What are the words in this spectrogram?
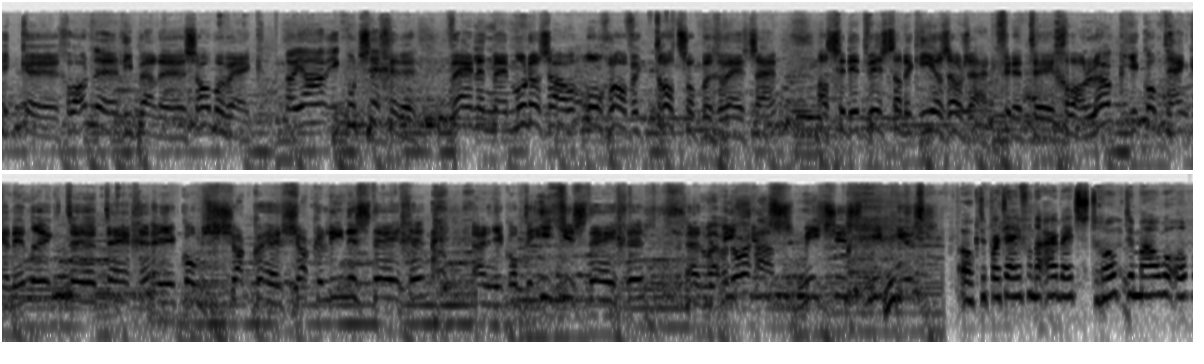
Ik uh, gewoon uh, libelle zomerweek. Nou ja, ik moet zeggen, wijlen mijn moeder zou ongelooflijk trots op me geweest zijn... als ze dit wist dat ik hier zou zijn. Ik vind het uh, gewoon leuk. Je komt Henk en Indrik tegen. En je komt Jacques, Jacquelines tegen. En je komt de Ietjes tegen. En de Miesjes, Miesjes, Miepjes. Ook de Partij van de Arbeid stroopt de mouwen op.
